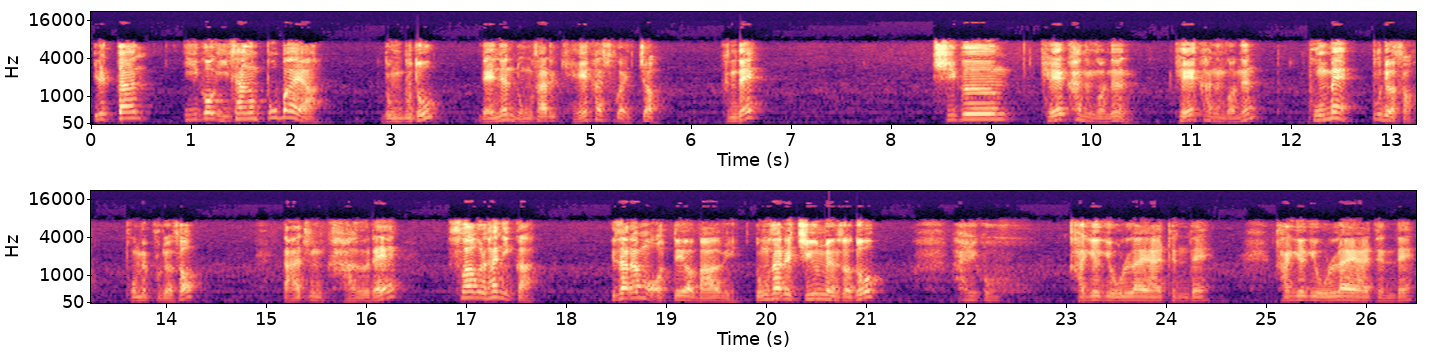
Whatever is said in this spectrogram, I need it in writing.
일단 이거 이상은 뽑아야 농부도 내년 농사를 계획할 수가 있죠. 근데 지금 계획하는 거는 계획하는 거는 봄에 뿌려서 봄에 뿌려서 나중 가을에 수확을 하니까 이 사람은 어때요 마음이 농사를 지으면서도 아이고 가격이 올라야 할 텐데 가격이 올라야 할 텐데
